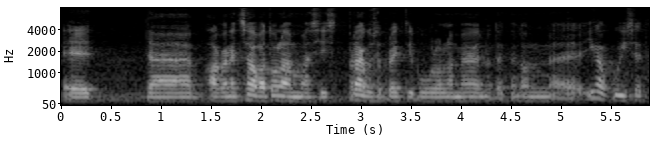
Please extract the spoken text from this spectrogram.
et äh, aga need saavad olema siis praeguse projekti puhul oleme öelnud, et need on äh, igakuised,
